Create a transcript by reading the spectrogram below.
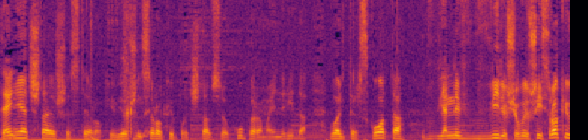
день. Я читаю 6 років. Я 6 років прочитав всього Купера, Майнріда, Вальтер Скотта. Я не вірю, що ви 6 років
